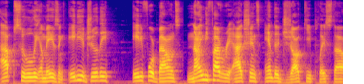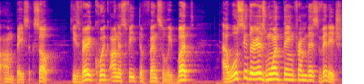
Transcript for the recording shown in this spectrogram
absolutely amazing. 80 agility, 84 balance, 95 reactions, and the jockey playstyle on basic. So, he's very quick on his feet defensively, but I will say there is one thing from this Vidic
